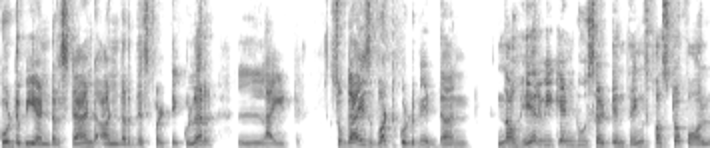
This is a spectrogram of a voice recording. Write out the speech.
could be understand under this particular light. So guys what could be done? Now here we can do certain things. First of all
